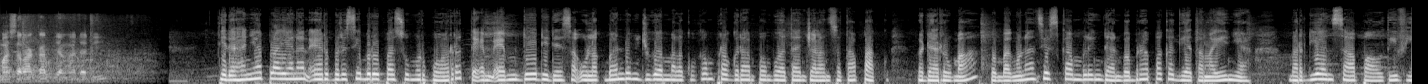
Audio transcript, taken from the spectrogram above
masyarakat yang ada di tidak hanya pelayanan air bersih berupa sumur bor, TMMD di Desa Ulak Bandung juga melakukan program pembuatan jalan setapak, bedah rumah, pembangunan siskambling dan beberapa kegiatan lainnya. Mardian Sapal TV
